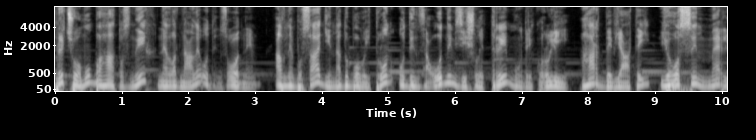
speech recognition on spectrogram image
Причому багато з них не ладнали один з одним. А в небосаді на добовий трон один за одним зійшли три мудрі королі: Гард IX, його син Мерль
